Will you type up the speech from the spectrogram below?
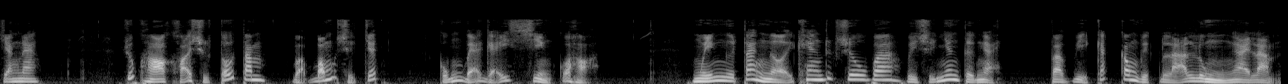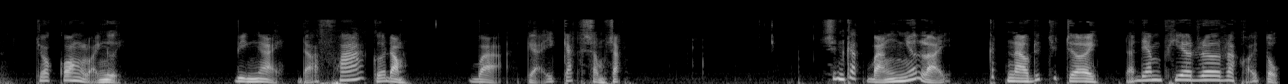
gian nan, rút họ khỏi sự tối tâm và bóng sự chết, cũng bẻ gãy xiềng của họ. Nguyện người ta ngợi khen Đức giê va vì sự nhân từ Ngài, và vì các công việc lạ lùng Ngài làm cho con loại người. Vì Ngài đã phá cửa đồng và gãy các song sắt. Xin các bạn nhớ lại cách nào Đức Chúa Trời đã đem Phi-rơ ra khỏi tù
